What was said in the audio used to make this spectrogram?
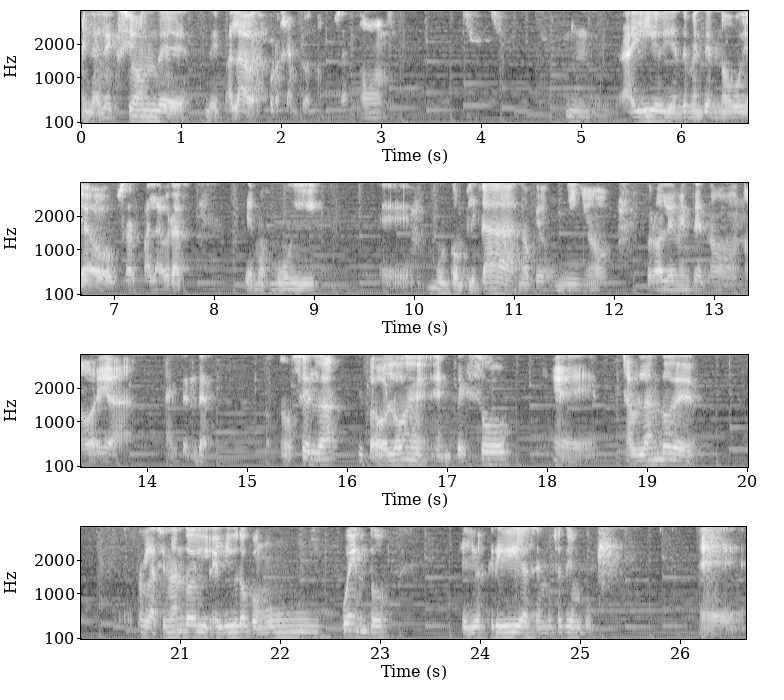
en la elección de, palabras, por ejemplo. ¿no? O sea, no, mm, ahí evidentemente no voy a usar palabras, digamos, muy, eh, muy complicadas, ¿no? que un niño probablemente no, no vaya a entender. Rosela de Paolo eh, empezó hablando de relacionando el, libro con un cuento que yo escribí hace mucho tiempo, eh,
